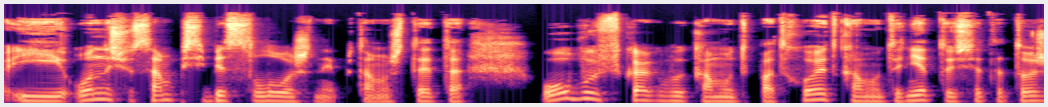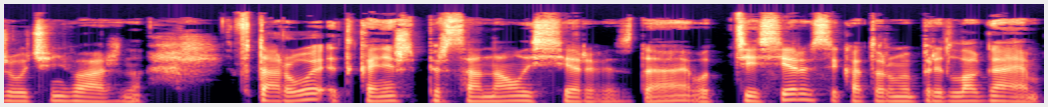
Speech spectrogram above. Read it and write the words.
И он еще сам по себе сложный, потому что это обувь как бы кому-то подходит, кому-то нет, то есть это тоже очень важно. Второе, это, конечно, персонал и сервис, да, вот те сервисы, которые мы предлагаем.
